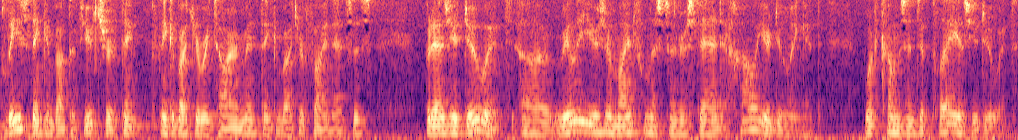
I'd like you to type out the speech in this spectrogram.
please think about the future. Think think about your retirement. Think about your finances. But as you do it, uh, really use your mindfulness to understand how you're doing it what comes into play as you do it?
